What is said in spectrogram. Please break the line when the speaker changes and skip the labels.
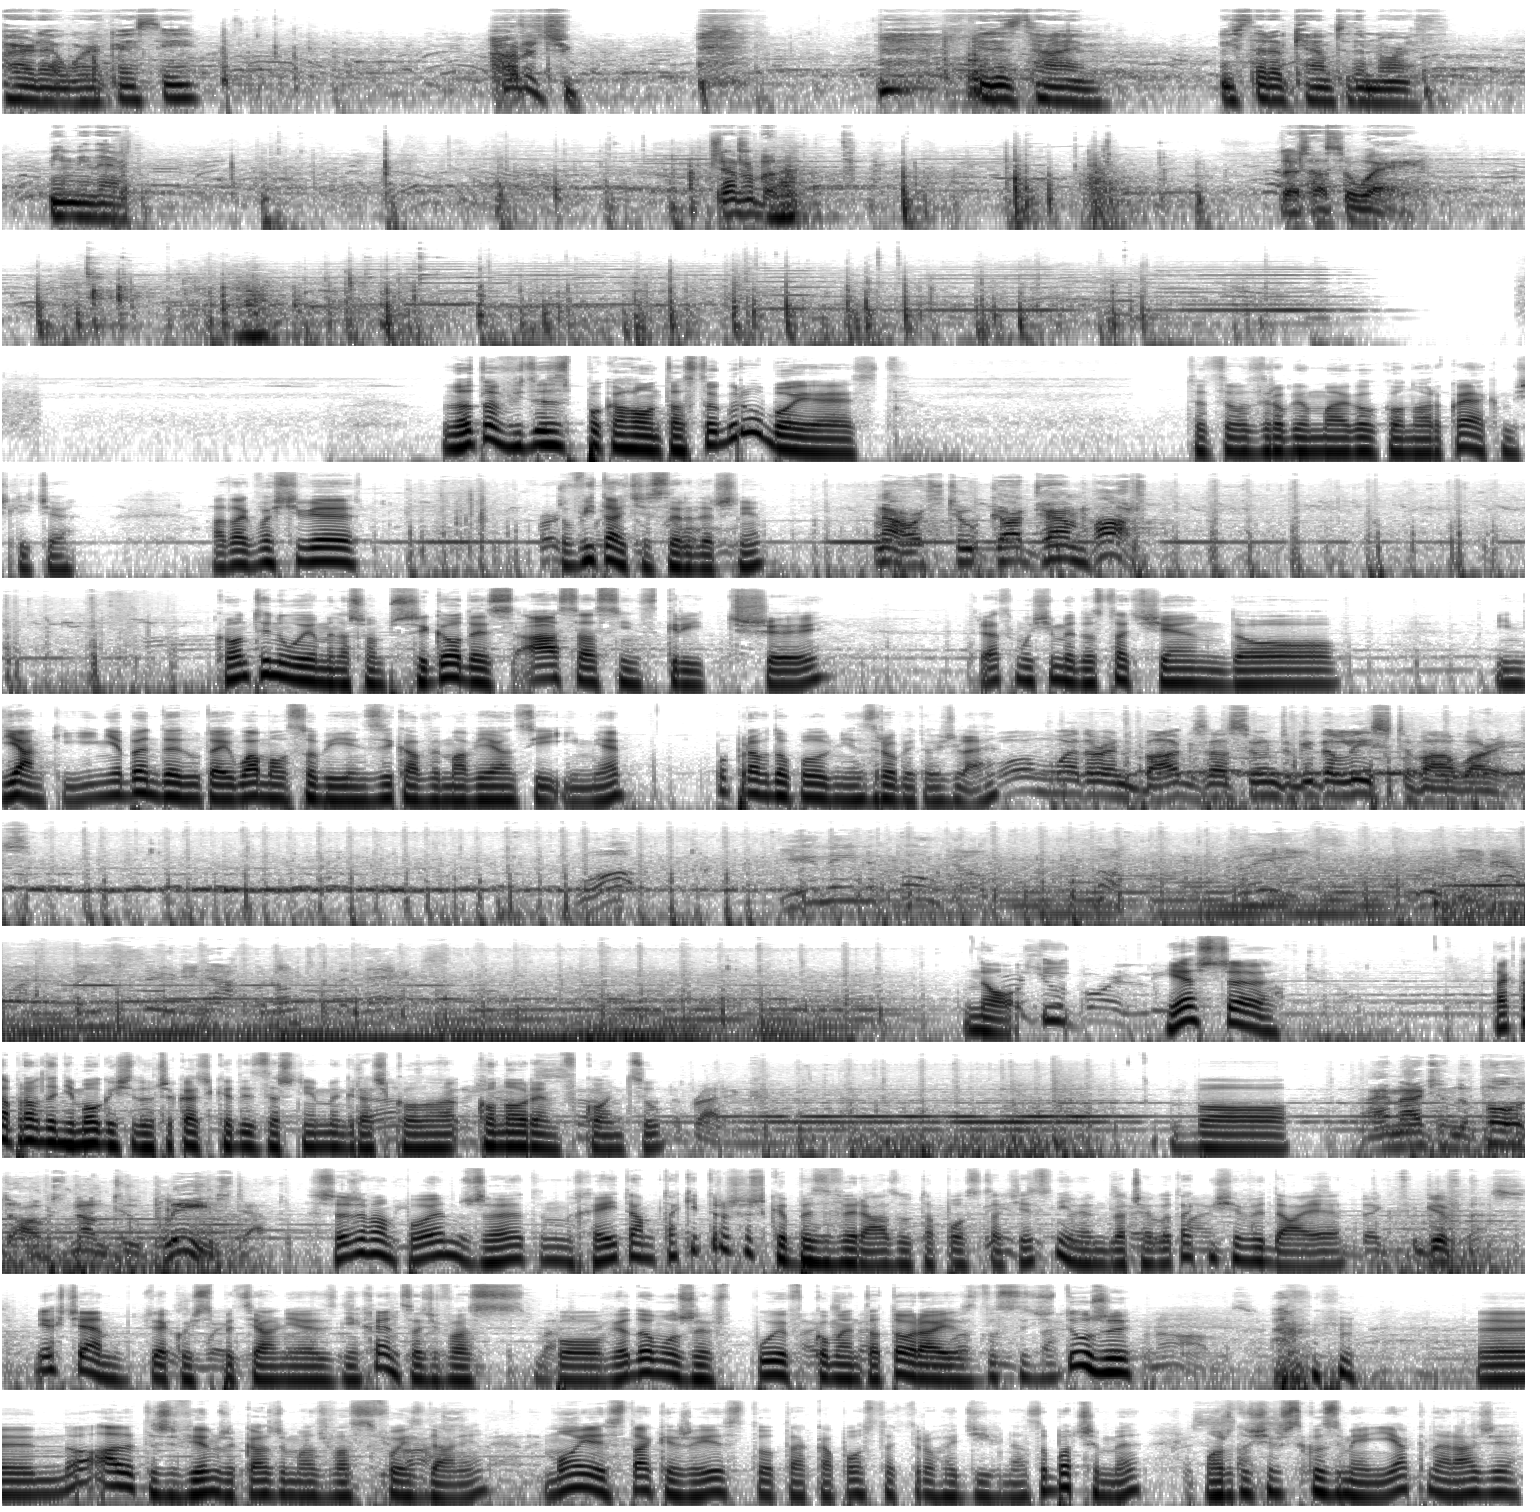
Hard at work, I see.
How did you...
It is time. We've set up camp to the north. Meet me there.
Gentlemen. Let us away.
No to widzę, że z Pocahontas to grubo jest. To co zrobią małego konorka, jak myślicie? A tak właściwie, to witajcie serdecznie. Kontynuujemy naszą przygodę z Assassin's Creed 3. Teraz musimy dostać się do Indianki. Nie będę tutaj łamał sobie języka wymawiając jej imię, bo prawdopodobnie zrobię to źle.
Warm weather and bugs are soon to be the least of our worries.
No i jeszcze... Tak naprawdę nie mogę się doczekać, kiedy zaczniemy grać Con Conorem w końcu, bo szczerze wam powiem, że ten hej tam taki troszeczkę bez wyrazu ta postać jest. Nie wiem dlaczego, tak mi się wydaje. Nie chciałem jakoś specjalnie zniechęcać was, bo wiadomo, że wpływ komentatora jest dosyć duży, E, no ale też wiem, że każdy ma z was swoje zdanie. Moje jest takie, że jest to taka postać trochę dziwna. Zobaczymy, może to się wszystko zmieni. Jak na razie...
